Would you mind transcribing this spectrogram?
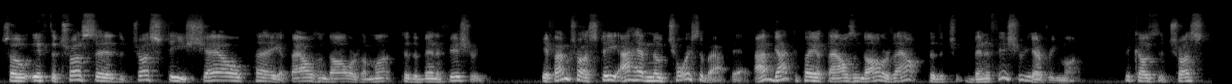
So if the trust says the trustee shall pay $1,000 a month to the beneficiary, if I'm trustee, I have no choice about that. I've got to pay $1,000 out to the tr- beneficiary every month because the trust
